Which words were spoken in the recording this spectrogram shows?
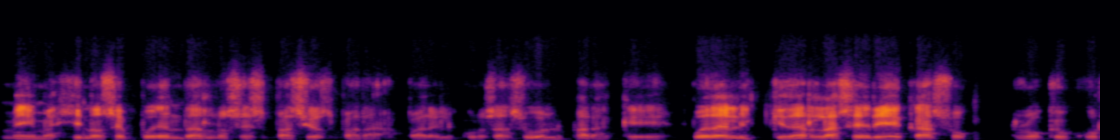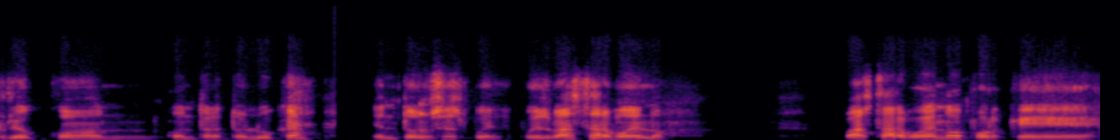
me imagino se pueden dar los espacios para, para el Cruz Azul, para que pueda liquidar la serie, caso lo que ocurrió con, contra Toluca. Entonces, pues, pues va a estar bueno. Va a estar bueno porque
